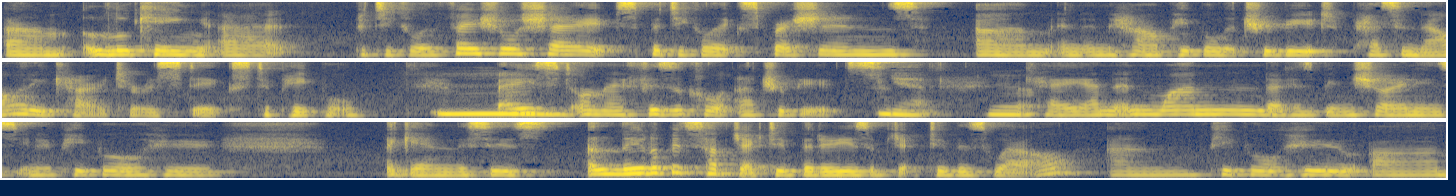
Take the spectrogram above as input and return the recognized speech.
um, looking at particular facial shapes particular expressions um, and, and how people attribute personality characteristics to people based on their physical attributes. Yeah. Okay, and, and one that has been shown is, you know, people who, again, this is a little bit subjective, but it is objective as well. Um, people who are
